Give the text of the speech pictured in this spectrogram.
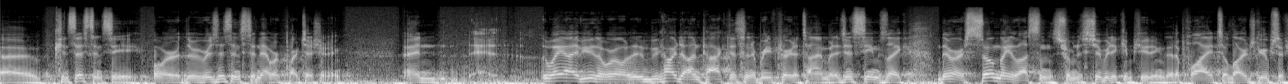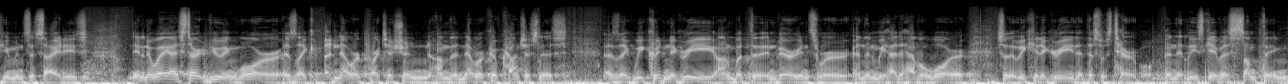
uh, consistency, or the resistance to network partitioning. And uh, the way I view the world, it would be hard to unpack this in a brief period of time, but it just seems like there are so many lessons from distributed computing that apply to large groups of human societies. And in a way, I start viewing war as like a network partition on the network of consciousness, as like we couldn't agree on what the invariants were, and then we had to have a war so that we could agree that this was terrible, and at least gave us something.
